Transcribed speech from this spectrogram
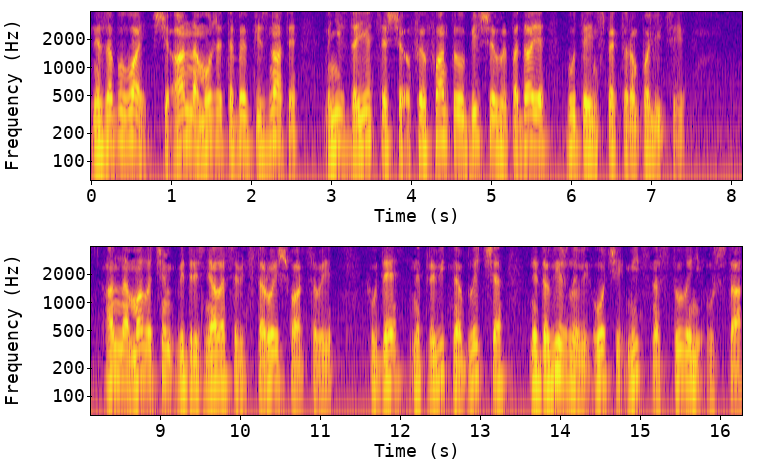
Не забувай, що Анна може тебе впізнати. Мені здається, що Феофантову більше випадає бути інспектором поліції. Анна мало чим відрізнялася від старої Шварцевої, худе, непривітне обличчя, недовірливі очі, міцно стулені уста.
